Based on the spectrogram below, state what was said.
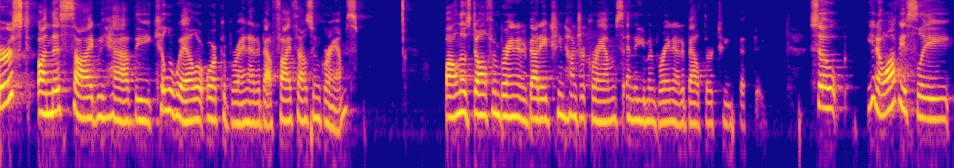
first on this side we have the killer whale or orca brain at about 5,000 grams. Bottlenose dolphin brain at about 1,800 grams, and the human brain at about 1,350. So, you know, obviously,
